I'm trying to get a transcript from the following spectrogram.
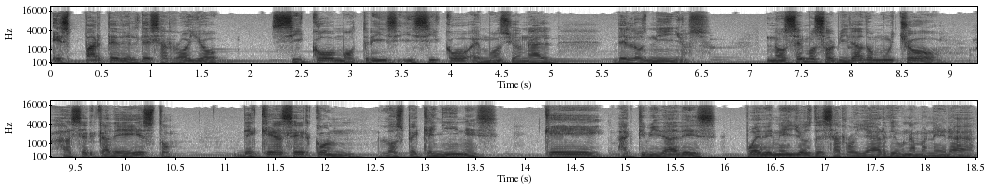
es parte del desarrollo psicomotriz y psicoemocional de los niños. Nos hemos olvidado mucho acerca de esto, de qué hacer con los pequeñines, qué actividades pueden ellos desarrollar de una manera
